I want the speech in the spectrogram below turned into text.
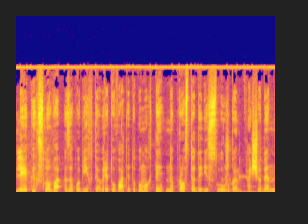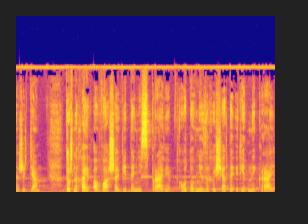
для яких слова запобігти, врятувати, допомогти не просто девіз служби, а щоденне життя. Тож нехай ваша відданість справі, готовність захищати рідний край,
